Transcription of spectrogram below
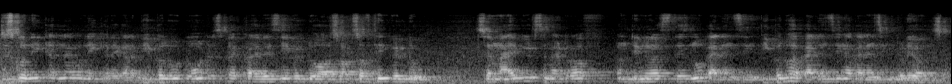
जिसको नहीं करना है वो नहीं करेगा people who don't respect privacy will do all sorts of things will do so in my view it's a matter of continuous there's no balancing people who are balancing are balancing today also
